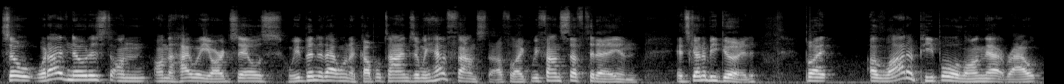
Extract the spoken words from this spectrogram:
So what I've noticed on on the highway yard sales, we've been to that one a couple times and we have found stuff. Like we found stuff today and it's going to be good. But a lot of people along that route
